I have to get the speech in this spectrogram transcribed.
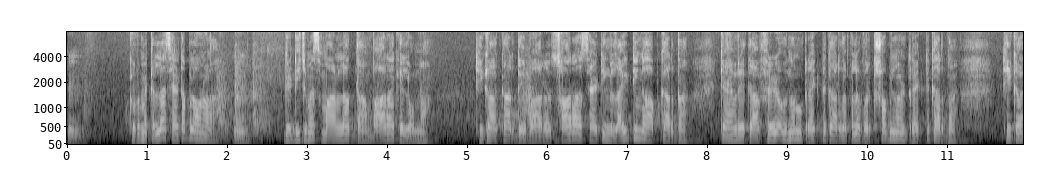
ਕਿਉਂਕਿ ਮੈਂ ਇਕੱਲਾ ਸੈਟਅਪ ਲਾਉਣ ਵਾਲਾ। ਗੱਡੀ 'ਚ ਮੈਂ ਸਮਾਨ ਲਾਦਾਂ ਬਾਹਰ ਆ ਕੇ ਲਾਉਣਾ ਠੀਕ ਆ ਘਰ ਦੇ ਬਾਹਰ ਸਾਰਾ ਸੈਟਿੰਗ ਲਾਈਟਿੰਗ ਆਪ ਕਰਦਾ। ਕੈਮਰੇ ਤੇ ਆ ਫਿਰ ਉਹਨਾਂ ਨੂੰ ਡਾਇਰੈਕਟ ਕਰਦਾ ਪਹਿਲਾਂ ਵਰਕਸ਼ਾਪ ਨਾਲ ਡਾਇਰੈਕਟ ਕਰਦਾ। ਠੀਕ ਆ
